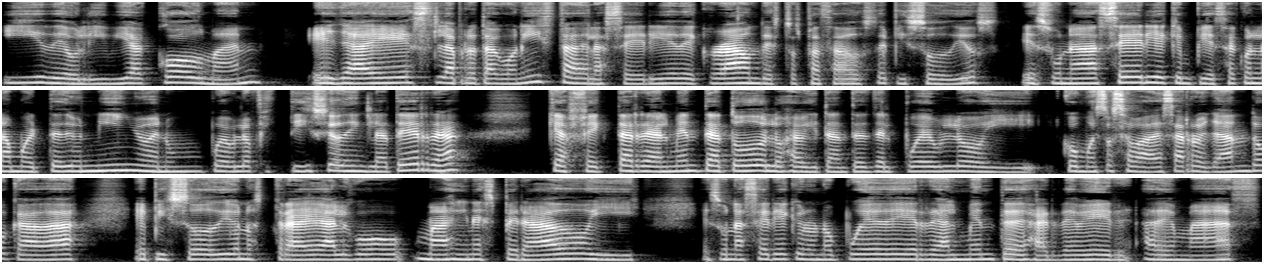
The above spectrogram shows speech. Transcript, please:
y de Olivia Colman. Ella es la protagonista de la serie The Crown de estos pasados episodios. Es una serie que empieza con la muerte de un niño en un pueblo ficticio de Inglaterra que afecta realmente a todos los habitantes del pueblo y cómo eso se va desarrollando. Cada episodio nos trae algo más inesperado y es una serie que uno no puede realmente dejar de ver. Además,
